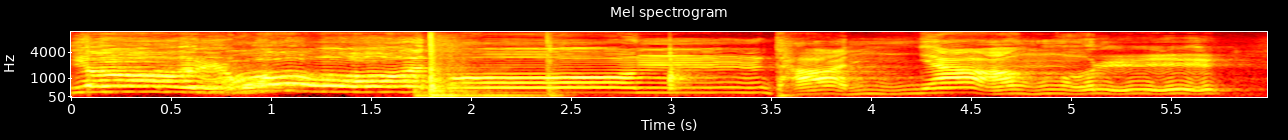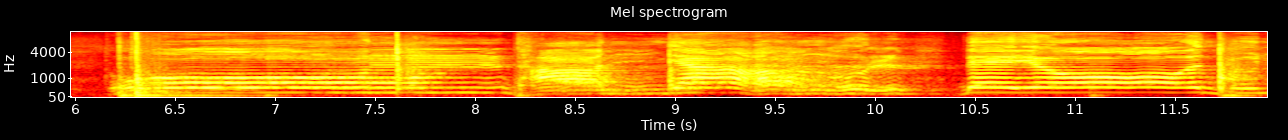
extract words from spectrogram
열고. 돈 단양을 돈 단양을 내어주니.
